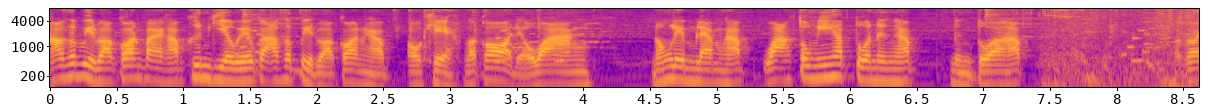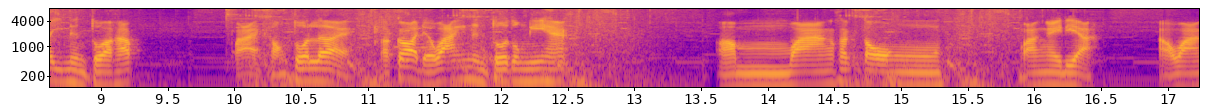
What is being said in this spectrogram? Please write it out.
อาสปีดวากอนไปครับ ขึ้นเคียวเวฟก็เอาสปีดวากอนครับโอเค แล้วก็เดี๋ยววางน้องเลมแรมครับ วางตรงนี้ครับตัวหนึ่งครับหนึ่งตัวครับ แล้วก็อีกหนึ่งตัวครับ ไปสองตัวเลย แล้วก็เดี๋ยววางอีกหนึ่งตัวตรงนี้ฮะอืมวางสักตรงวางไงเดียเอาวาง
